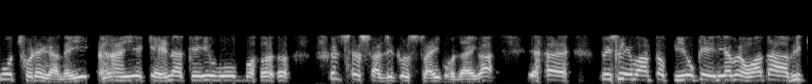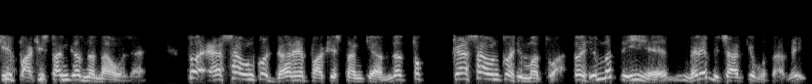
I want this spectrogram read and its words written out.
वो छोड़ेगा नहीं। ये कहीं ना कहीं वो फिर से सर्जिकल स्ट्राइक हो जाएगा। पिछली बार तो पीओ के एरिया में हुआ था अभी कहीं पाकिस्तान के अंदर ना हो जाए। तो ऐसा उनको डर है पाकिस्तान के अंदर तो कैसा उनको हिम्मत हुआ? तो हिम्मत यही है मेरे विचार के मुताबिक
